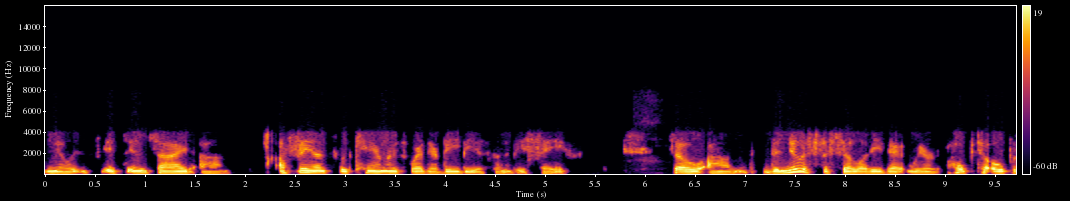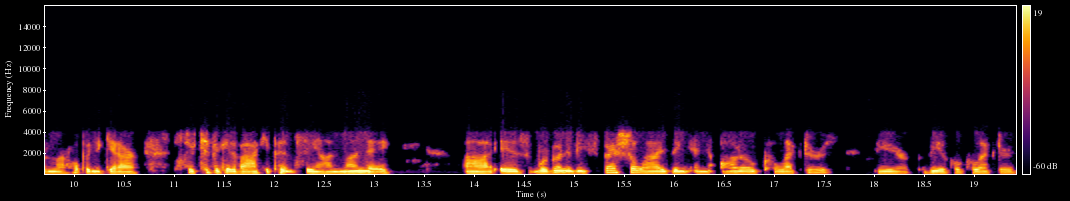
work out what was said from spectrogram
you know it's, it's inside um, a fence with cameras where their baby is going to be safe so um, the newest facility that we're hope to open we're hoping to get our certificate of occupancy on monday uh, is we're going to be specializing in auto collectors, vehicle collectors.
